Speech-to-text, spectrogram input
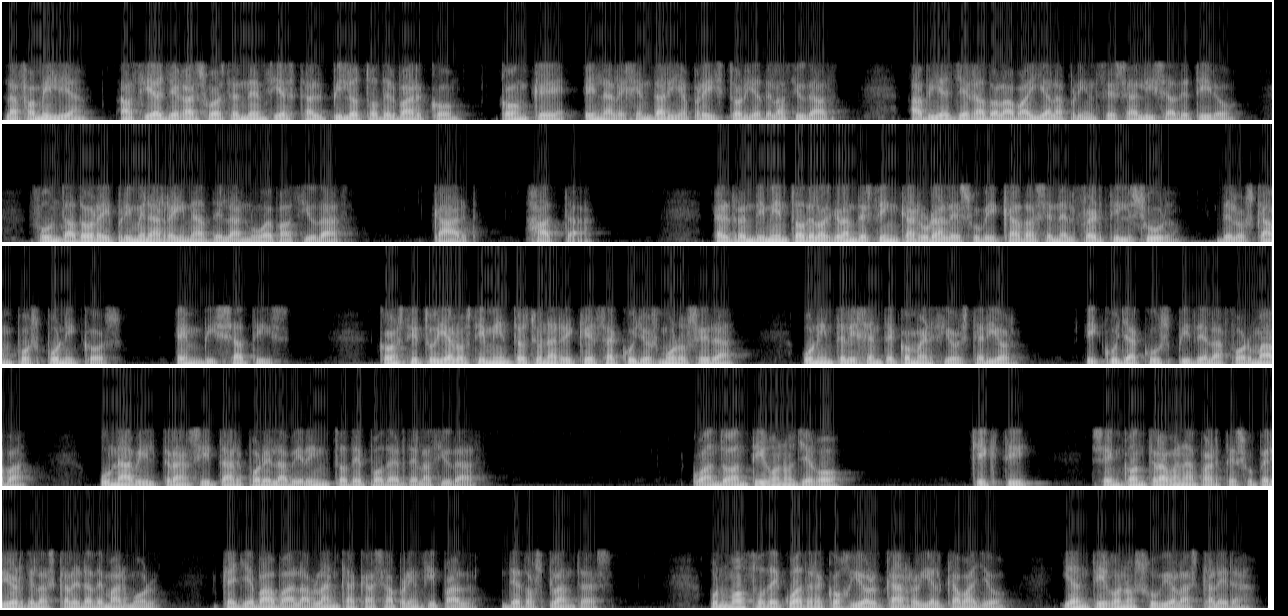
La familia hacía llegar su ascendencia hasta el piloto del barco con que, en la legendaria prehistoria de la ciudad, había llegado a la bahía la princesa Elisa de Tiro, fundadora y primera reina de la nueva ciudad, Kart Hatta. El rendimiento de las grandes fincas rurales ubicadas en el fértil sur de los campos púnicos, en Bisatis, constituía los cimientos de una riqueza cuyos muros era un inteligente comercio exterior y cuya cúspide la formaba un hábil transitar por el laberinto de poder de la ciudad. Cuando Antígono llegó, Kikti se encontraba en la parte superior de la escalera de mármol que llevaba a la blanca casa principal de dos plantas. Un mozo de cuadra cogió el carro y el caballo, y Antígono subió la escalera.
